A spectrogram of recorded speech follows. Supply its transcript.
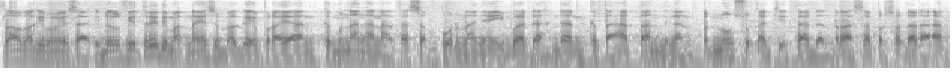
Selamat pagi pemirsa. Idul Fitri dimaknai sebagai perayaan kemenangan atas sempurnanya ibadah dan ketaatan dengan penuh sukacita dan rasa persaudaraan.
